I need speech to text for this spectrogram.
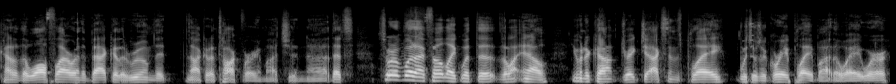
kind of the wallflower in the back of the room that's not going to talk very much, and uh, that's sort of what I felt like with the, the you know you want to count Drake Jackson's play, which was a great play by the way, where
